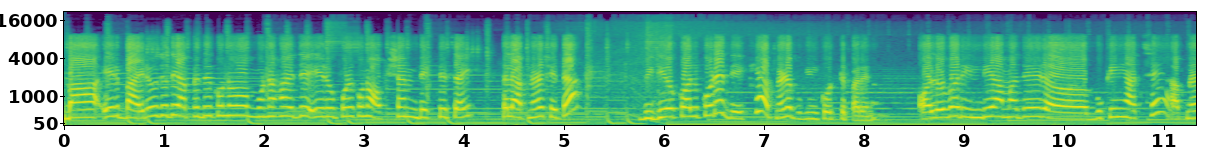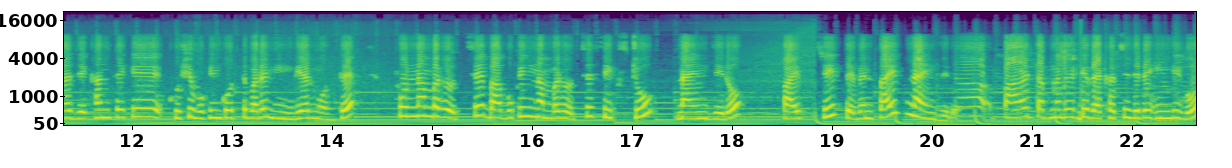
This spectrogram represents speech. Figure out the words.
বা এর বাইরেও যদি আপনাদের কোনো মনে হয় যে এর উপরে কোনো অপশন দেখতে চাই, তাহলে আপনারা সেটা ভিডিও কল করে দেখে আপনারা বুকিং করতে পারেন। অল ওভার ইন্ডিয়া আমাদের বুকিং আছে। আপনারা যেখান থেকে খুশি বুকিং করতে পারেন ইন্ডিয়ার মধ্যে। ফোন নাম্বার হচ্ছে বা বুকিং নাম্বার হচ্ছে six two nine zero five three seven five nine zero part আপনাদেরকে দেখাচ্ছি যেটা ইন্ডিগো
